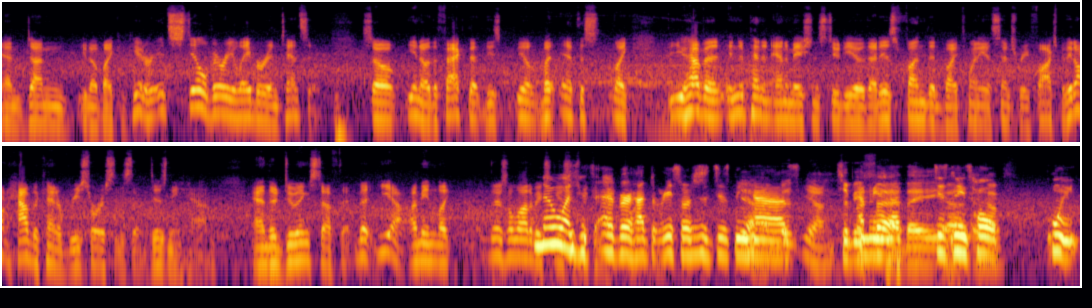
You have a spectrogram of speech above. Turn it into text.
and done you know by computer, it's still very labor intensive. So you know the fact that these you know, but at this like you have an independent animation studio that is funded by 20th Century Fox, but they don't have the kind of resources that Disney had, and they're doing stuff that. But yeah, I mean like. There's a lot of No one excuses has ever had the resources Disney Yeah, has. but Yeah. To be I mean, fair, that's they uh, Disney's they whole have- point.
